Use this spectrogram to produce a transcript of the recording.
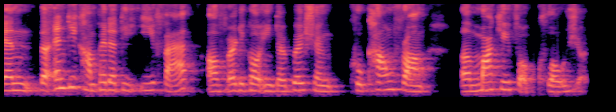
And the anti-competitive effect of vertical integration could come from a market foreclosure,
